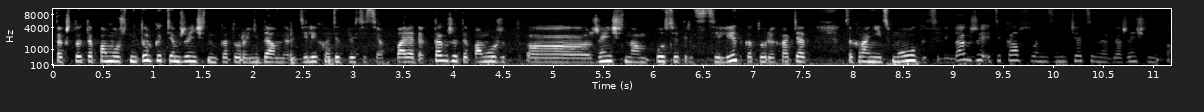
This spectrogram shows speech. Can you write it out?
Так что это поможет не только тем женщинам, которые недавно родили, хотят привести себя в порядок. Также это поможет э, женщинам после 30 лет, которые хотят сохранить молодость. Также эти капсулы, они замечательны для женщин э,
